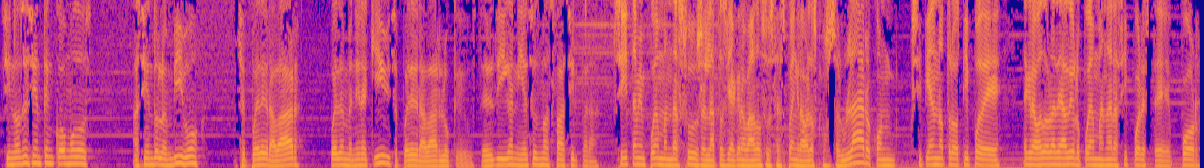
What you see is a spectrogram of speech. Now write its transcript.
si no se sienten cómodos haciéndolo en vivo, se puede grabar, pueden venir aquí y se puede grabar lo que ustedes digan y eso es más fácil para... Sí, también pueden mandar sus relatos ya grabados, ustedes pueden grabarlos con su celular o con si tienen otro tipo de, de grabadora de audio lo pueden mandar así por este por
